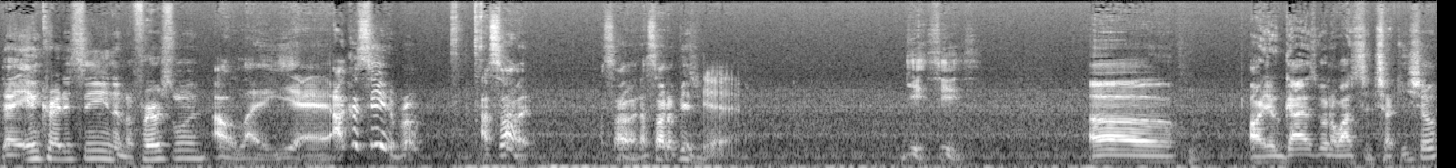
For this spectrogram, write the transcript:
that end credit scene in the first one, I was like, yeah, I could see it, bro. I saw it. I saw it. I saw the vision. Yeah. Yes, yes. Uh, are you guys gonna watch the Chucky show?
